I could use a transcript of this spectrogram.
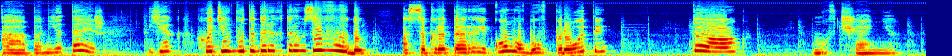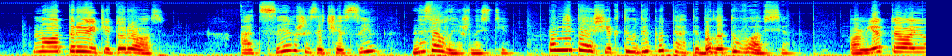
А пам'ятаєш, як хотів бути директором заводу, а секретар райкому був проти. Так, мовчання. ну а третій то раз. А це вже за часів незалежності. Пам'ятаєш, як ти у депутати балотувався? Пам'ятаю,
